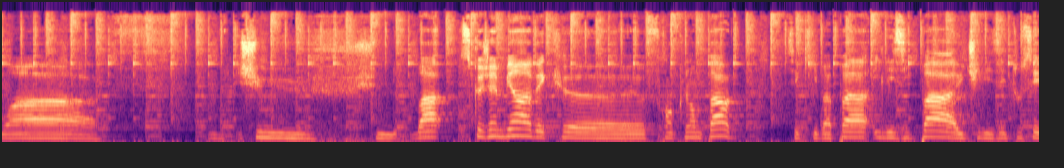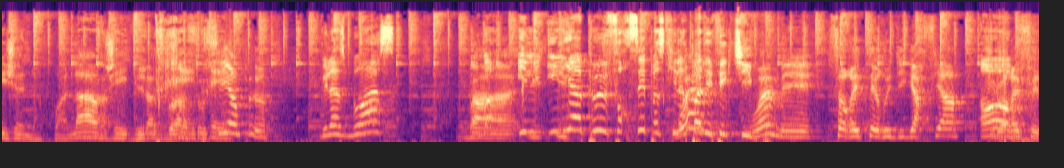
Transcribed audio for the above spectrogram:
moi, je suis, je suis- bah, ce que j'aime bien avec euh, Frank Lampard, c'est qu'il va pas, il hésite pas à utiliser tous ces jeunes. Quoi. Là, j'ai été très, très. aussi un peu. Villas-Boas, Bah, bah, il, il, est un peu forcé parce qu'il a Ouais. pas d'effectif. Ouais, mais ça aurait été Rudy Garcia. Oh. Il aurait fait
